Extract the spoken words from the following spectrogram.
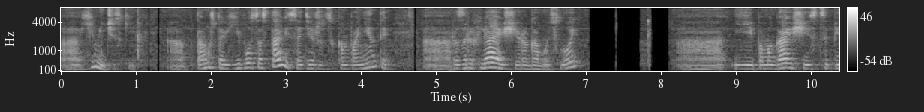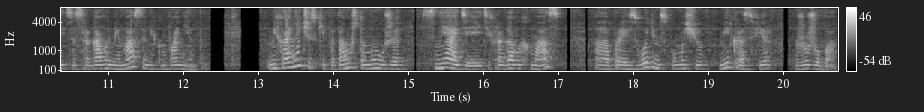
А, химический. А, потому что в его составе содержатся компоненты, разрыхляющие роговой слой и помогающие сцепиться с роговыми массами компонентов. Механически, потому что мы уже снятие этих роговых масс производим с помощью микросфер жожоба.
